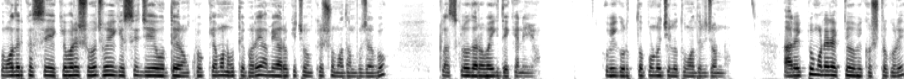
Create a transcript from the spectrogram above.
তোমাদের কাছে একেবারে সহজ হয়ে গেছে যে অধ্যায়ের অঙ্ক কেমন হতে পারে, আমি আরও কিছু অঙ্কের সমাধান বোঝাবো। ক্লাসগুলো ধারাবাহিক দেখে নিও। খুবই গুরুত্বপূর্ণ ছিল তোমাদের জন্য। আর একটু মনে রাখতে হবে কষ্ট করে,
